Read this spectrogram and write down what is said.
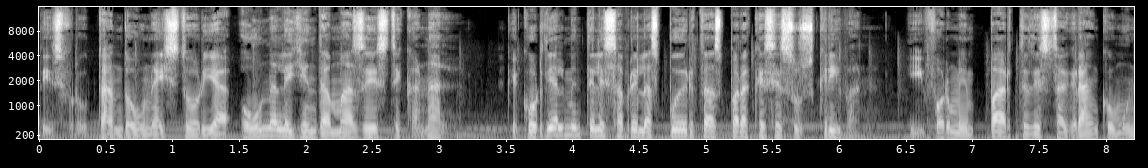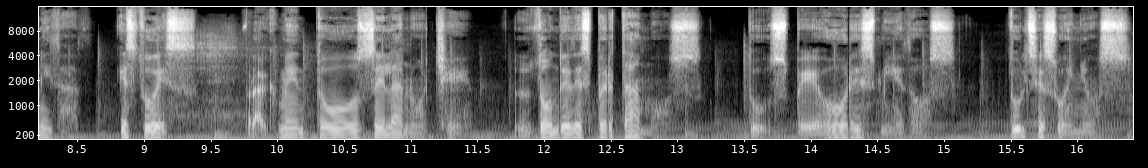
disfrutando una historia o una leyenda más de este canal, que cordialmente les abre las puertas para que se suscriban y formen parte de esta gran comunidad. Esto es Fragmentos de la Noche, donde despertamos tus peores miedos. Dulces sueños.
